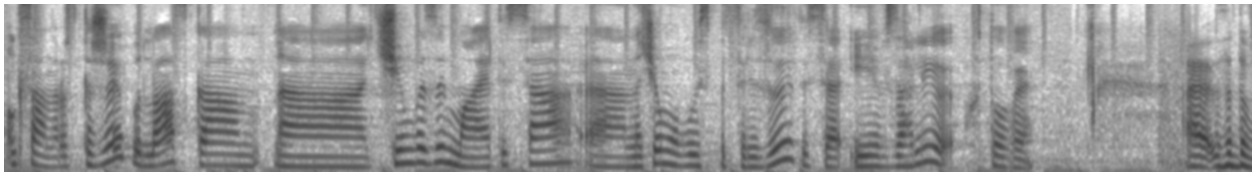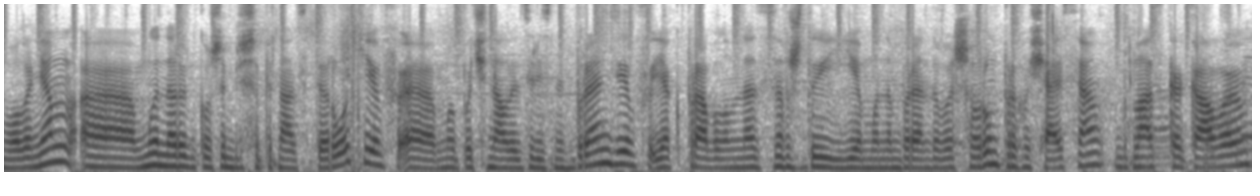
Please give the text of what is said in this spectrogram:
Оксана, розкажи, будь ласка, е, чим ви займаєтеся, е, на чому ви спеціалізуєтеся, і взагалі хто ви? Е, задоволенням. Е, Ми на ринку вже більше 15 років. Е, Ми починали з різних брендів. Як правило, в нас завжди є монобрендовий шоурум. Пригощайся, будь ласка, кавою.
